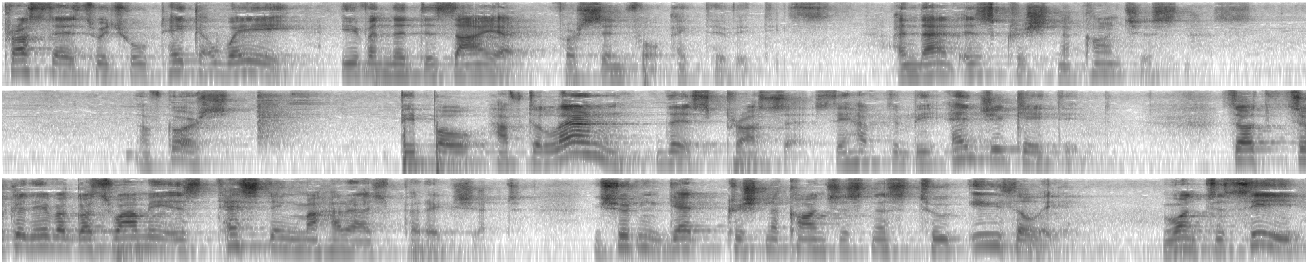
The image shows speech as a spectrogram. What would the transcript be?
process which will take away even the desire for sinful activities. And that is Krishna consciousness. Of course, people have to learn this process. They have to be educated. So Sukadeva Goswami is testing Maharaj Parikshit. You shouldn't get Krishna consciousness too easily. You want to see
